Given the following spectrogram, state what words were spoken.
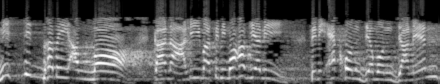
নিশ্চিত ভাবেই আল্লাহ কানা আলিমা, তিনি মহাজ্ঞানী। তিনি এখন যেমন জানেন,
